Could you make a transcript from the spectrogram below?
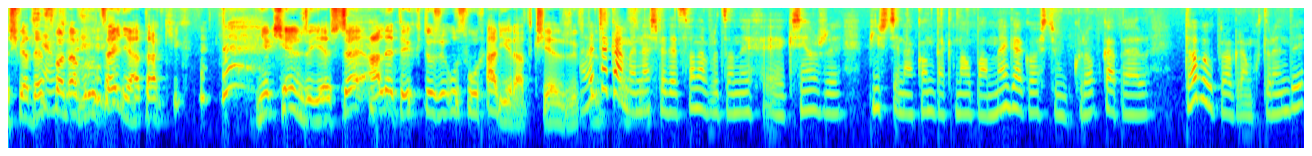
świadectwa Księży. nawrócenia takich. Nie księży jeszcze, ale tych, którzy usłuchali rad księży. Ale czekamy sposób. na świadectwa nawróconych e, księży. Piszcie na kontakt małpa megakościół.pl. To był program Którędy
